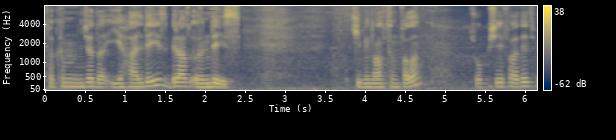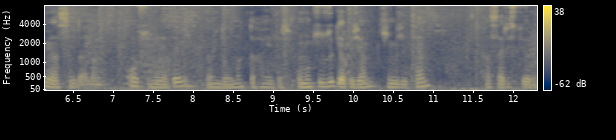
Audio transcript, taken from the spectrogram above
Takımca da iyi haldeyiz. Biraz öndeyiz. 2000 altın falan. Çok bir şey ifade etmiyor aslında ama olsun yine de önde olmak daha iyidir. Umutsuzluk yapacağım. ikinci item. Hasar istiyorum.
